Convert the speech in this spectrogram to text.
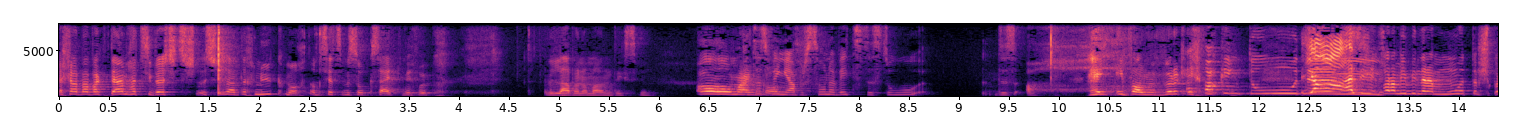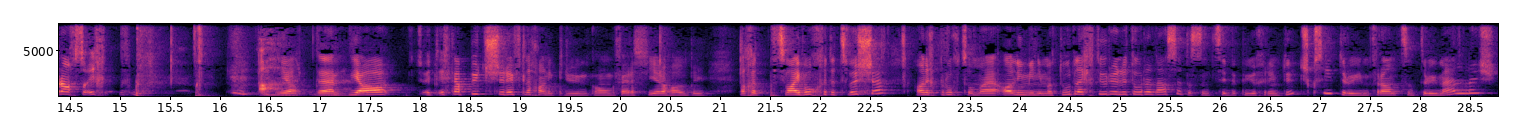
Ich glaube, wegen dem hat sie weißt, schlussendlich nichts gemacht. Aber sie hat es mir so gesagt, wie ich wirklich Leben am Ende war. Oh mein Das Gott. finde ich aber so ein Witz, dass du... Das... Oh, Hey, ich war mir wirklich... Ich, fucking du! ja, also, vor allem in meiner Muttersprache. So, ich, Ah, ja, ähm, ja, ich glaube, Deutsch schriftlich habe ich genügend ungefähr ein viereinhalb. Nach zwei Wochen dazwischen habe ich gebraucht, um äh, alle meine Maturlektüren durchzulesen. Das sind sieben Bücher im Deutsch, gewesen, drei im Franz und drei im Englisch.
